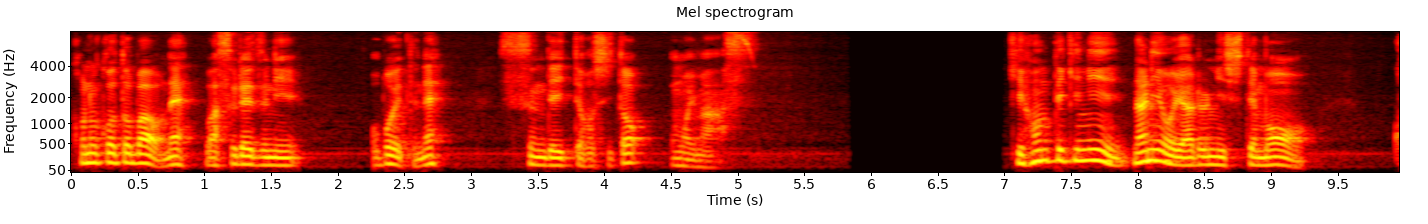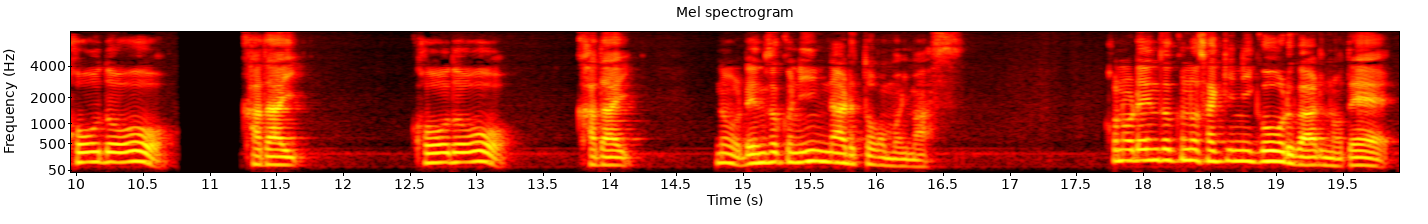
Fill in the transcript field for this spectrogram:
この言葉をね、忘れずに覚えてね、進んでいってほしいと思います。基本的に何をやるにしても、行動を課題、行動を課題の連続になると思います。この連続の先にゴールがあるので、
